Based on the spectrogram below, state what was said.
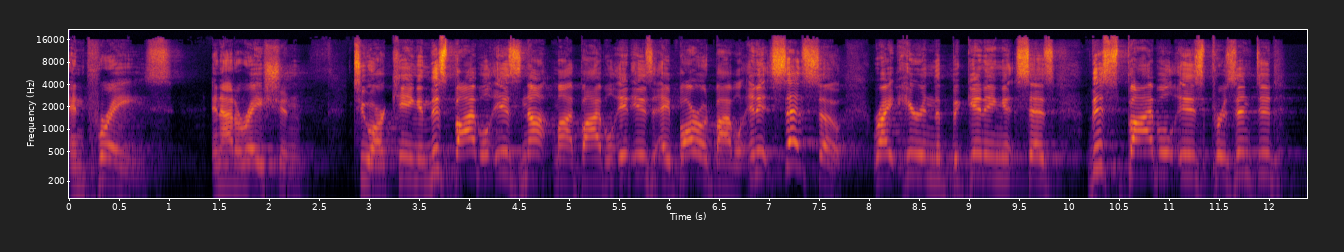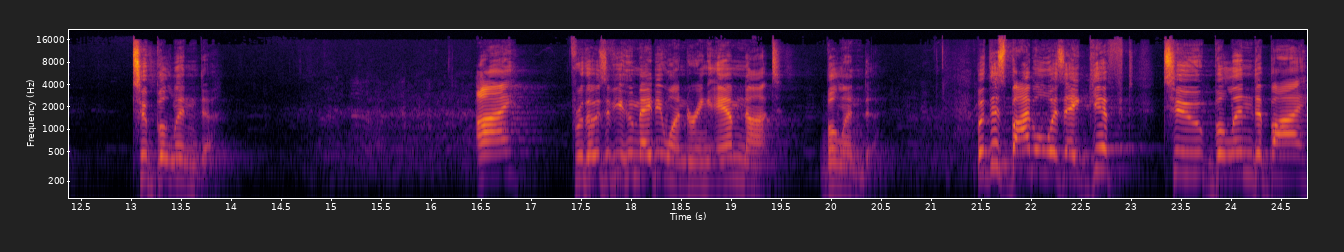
and praise and adoration to our King. And this Bible is not my Bible, it is a borrowed Bible. And it says so right here in the beginning. It says, This Bible is presented to Belinda. I for those of you who may be wondering, am not Belinda. But this Bible was a gift to Belinda by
